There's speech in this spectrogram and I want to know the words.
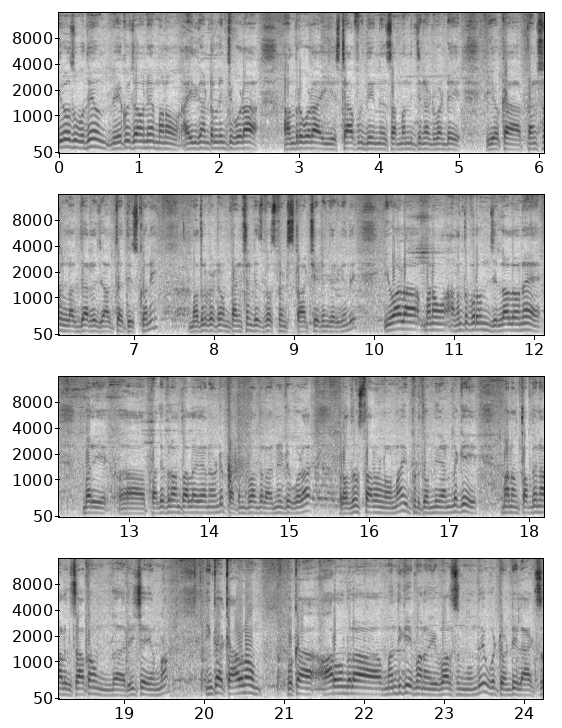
ఈరోజు ఉదయం వేకుజామునే మనం ఐదు గంటల నుంచి కూడా అందరూ కూడా ఈ స్టాఫ్కి దీనికి సంబంధించినటువంటి ఈ యొక్క పెన్షన్ లబ్ధిదారుల జాబితా తీసుకొని మొదలు పెట్టడం పెన్షన్ డిస్బర్స్మెంట్ స్టార్ట్ చేయడం జరిగింది. ఇవాళ మనం అనంతపురం జిల్లాలోనే మరి పల్లె ప్రాంతాల్లో కానివ్వండి పట్టణ ప్రాంతాలు అన్నిటి కూడా ప్రథమ స్థానంలో ఉన్నాం. ఇప్పుడు తొమ్మిది గంటలకి మనం తొంభై నాలుగు శాతం రీచ్ అయి ఉన్నాం. ఇంకా కేవలం ఒక ఆరు వందల మందికి మనం ఇవ్వాల్సింది ఉంది ఒక ట్వంటీ ల్యాక్స్.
